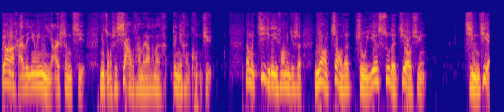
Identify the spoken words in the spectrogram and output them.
不要让孩子因为你而生气，你总是吓唬他们，让他们很对你很恐惧。那么积极的一方面就是你要照着主耶稣的教训警戒，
